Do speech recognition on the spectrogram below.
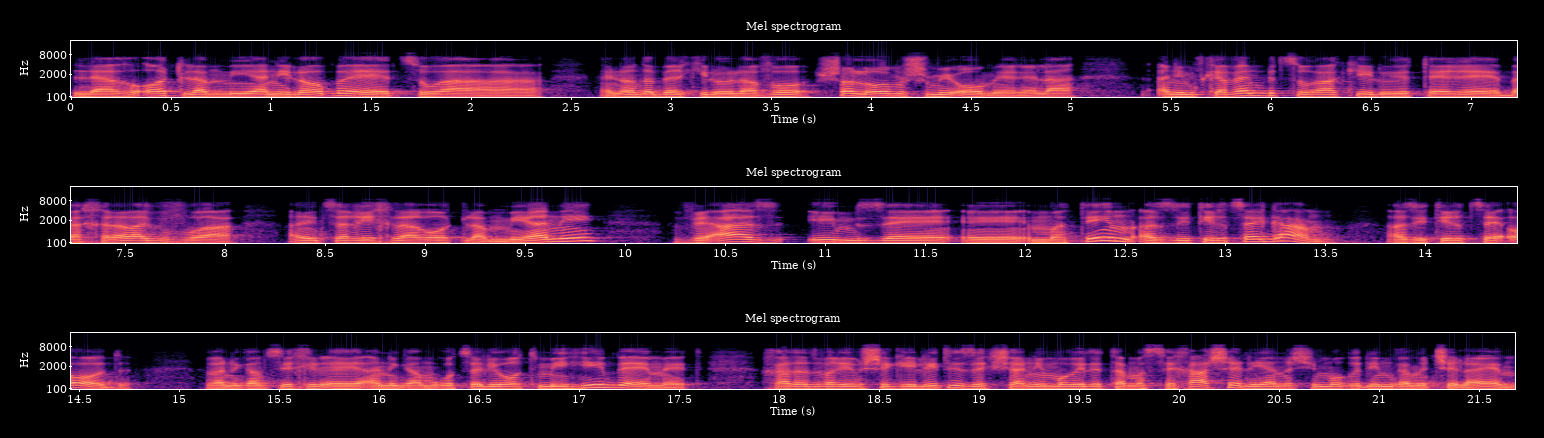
להראות לה מי אני, לא בצורה, אני לא מדבר כאילו לבוא שלום שמי עומר, אלא אני מתכוון בצורה כאילו יותר אה, בהכללה גבוהה, אני צריך להראות לה מי אני, ואז אם זה אה, מתאים, אז היא תרצה גם, אז היא תרצה עוד. ואני גם צריך, אה, אני גם רוצה לראות מי היא באמת. אחד הדברים שגיליתי זה כשאני מוריד את המסכה שלי, אנשים מורידים גם את שלהם.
